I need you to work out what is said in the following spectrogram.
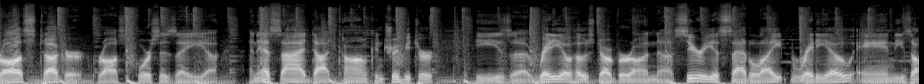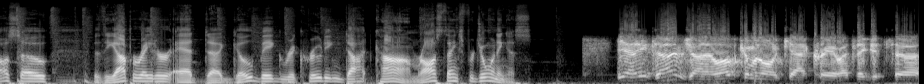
Ross Tucker. Ross, of course, is a uh, an SI.com contributor. He's a radio host over on uh, Sirius Satellite Radio, and he's also the operator at uh, GoBigRecruiting.com. Ross, thanks for joining us. Yeah, anytime, John. I love coming on Cat Crave. I think it's uh,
